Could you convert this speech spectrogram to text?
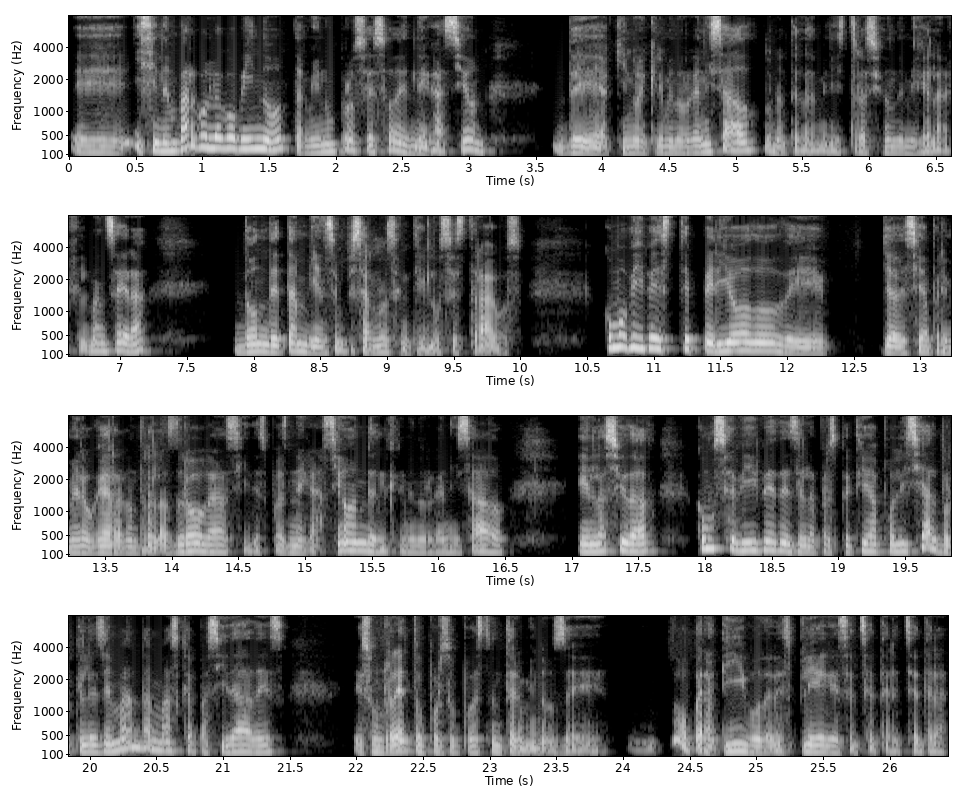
Eh, y sin embargo, luego vino también un proceso de negación de aquí no hay crimen organizado durante la administración de Miguel Ángel Mancera, donde también se empezaron a sentir los estragos. ¿Cómo vive este periodo de ya decía primero guerra contra las drogas y después negación del crimen organizado en la ciudad, ¿cómo se vive desde la perspectiva policial? Porque les demanda más capacidades, es un reto, por supuesto, en términos de operativo, de despliegues, etcétera, etcétera,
